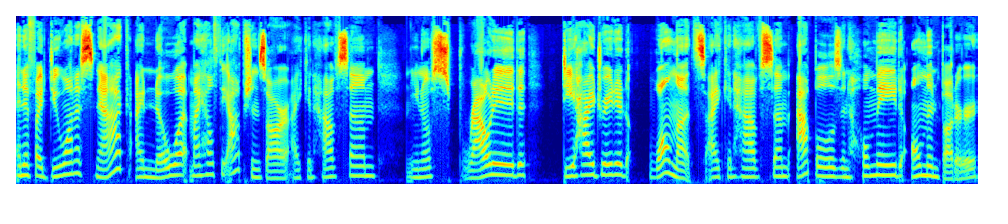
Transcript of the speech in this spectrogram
And if i do want a snack i know what my healthy options are. I can have some you know sprouted dehydrated walnuts. I can have some apples and homemade almond butter.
